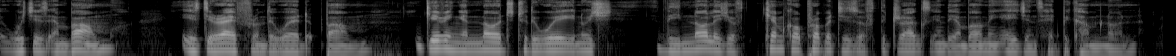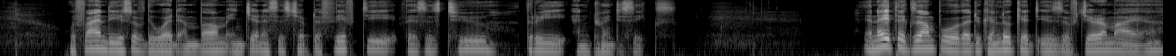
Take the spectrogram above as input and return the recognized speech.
which is embalm, is derived from the word balm, giving a nod to the way in which the knowledge of chemical properties of the drugs in the embalming agents had become known. We find the use of the word embalm in Genesis chapter 50, verses 2, 3, and 26. An eighth example that you can look at is of Jeremiah,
